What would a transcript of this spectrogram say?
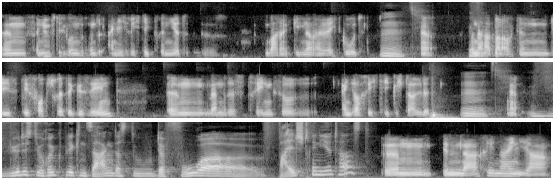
ähm, vernünftig und, und eigentlich richtig trainiert, war dann, ging dann recht gut. Mhm. Ja. Und dann hat man auch den, die, die Fortschritte gesehen, ähm, wenn man das Training so einfach richtig gestaltet. Mhm. Ja. Würdest du rückblickend sagen, dass du davor falsch trainiert hast? Ähm, Im Nachhinein ja.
